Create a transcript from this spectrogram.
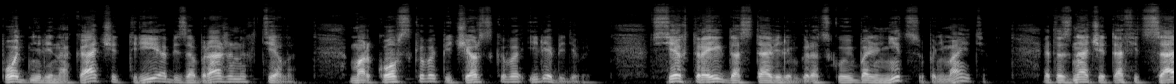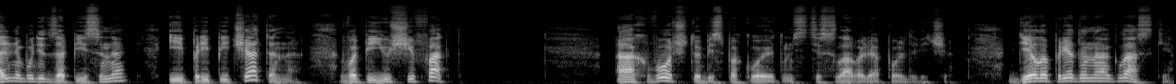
подняли на каче три обезображенных тела – Марковского, Печерского и Лебедевой. Всех троих доставили в городскую больницу, понимаете? Это значит, официально будет записано и припечатано вопиющий факт. Ах, вот что беспокоит Мстислава Леопольдовича. Дело предано огласке.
